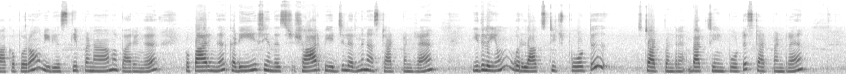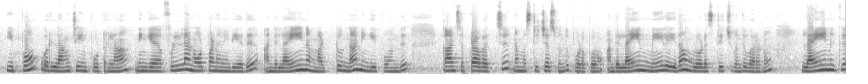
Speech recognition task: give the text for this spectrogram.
பார்க்க போகிறோம் வீடியோ ஸ்கிப் பண்ணாமல் பாருங்கள் இப்போ பாருங்கள் கடைசி அந்த ஷார்ப் எட்ஜிலேருந்து நான் ஸ்டார்ட் பண்ணுறேன் இதுலேயும் ஒரு லாக் ஸ்டிச் போட்டு ஸ்டார்ட் பண்ணுறேன் பேக் செயின் போட்டு ஸ்டார்ட் பண்ணுறேன் இப்போது ஒரு லாங் செயின் போட்டுடலாம். நீங்கள் ஃபுல்லாக நோட் பண்ண வேண்டியது அந்த லைனை மட்டும்தான். நீங்கள் இப்போ வந்து கான்செப்டாக வச்சு நம்ம ஸ்டிச்சஸ் வந்து போட போகிறோம் அந்த லைன் மேலே தான் உங்களோட ஸ்டிச் வந்து வரணும். லைனுக்கு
